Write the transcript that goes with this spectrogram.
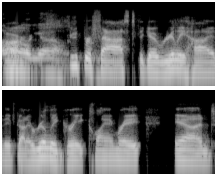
are oh, yeah. super fast. They go really high. They've got a really great climb rate. And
